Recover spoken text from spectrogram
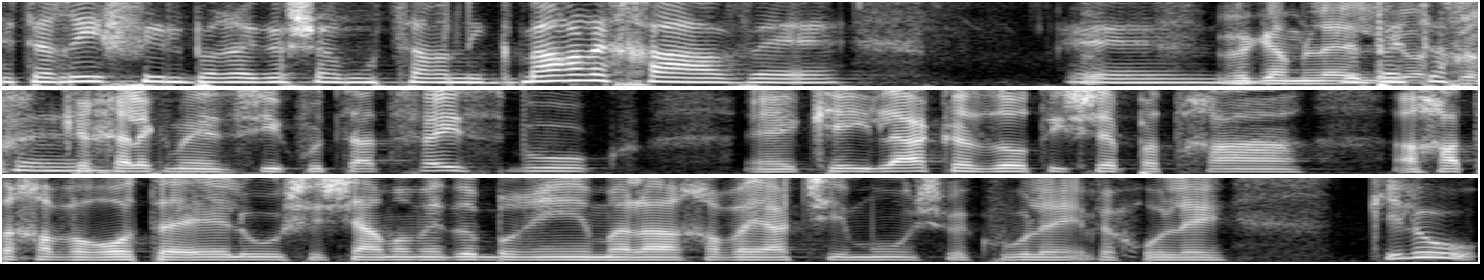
את הריפיל ברגע שהמוצר נגמר לך, ו... וגם ובטח... להיות כחלק מאיזושהי קבוצת פייסבוק. אה, קהילה כזאת שפתחה אחת החברות האלו, ששם מדברים על החוויית שימוש וכולי וכולי. כאילו,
